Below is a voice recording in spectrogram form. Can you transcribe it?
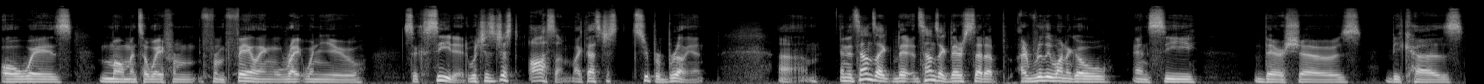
always moments away from from failing right when you succeeded which is just awesome like that's just super brilliant um, and it sounds like it sounds like their setup i really want to go and see their shows because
